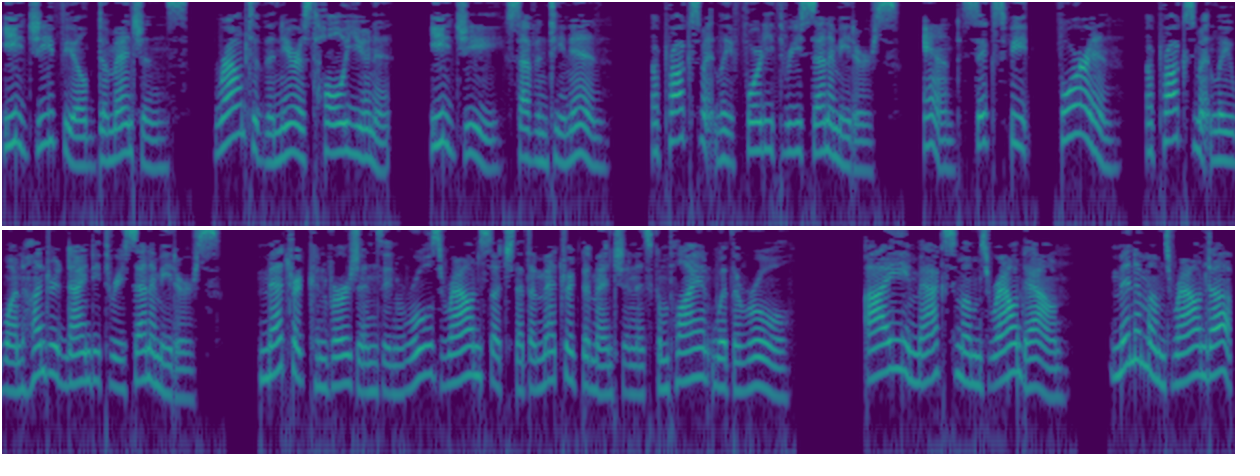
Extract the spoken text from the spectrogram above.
e.g. field dimensions, round to the nearest whole unit, e.g. 17 in, approximately 43 centimeters, and 6 feet, 4 in approximately 193 centimeters. Metric conversions in rules round such that the metric dimension is compliant with the rule, i.e. maximums round down, minimums round up.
